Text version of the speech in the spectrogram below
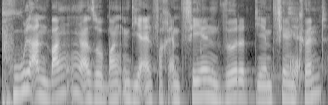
Pool an Banken, also Banken, die ihr einfach empfehlen würdet, die ihr empfehlen ja. könnt?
